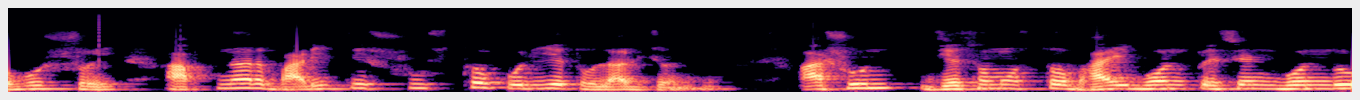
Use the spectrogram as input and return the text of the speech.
অবশ্যই আপনার বাড়িতে সুস্থ করিয়ে তোলার জন্য। আসুন, যে সমস্ত ভাই বোন পেশেন্ট বন্ধু,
